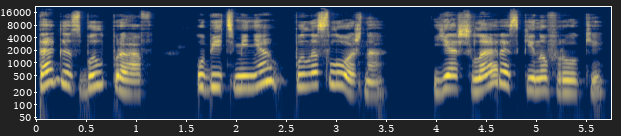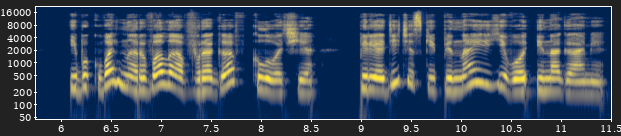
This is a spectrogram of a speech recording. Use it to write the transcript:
Тагас был прав. Убить меня было сложно. Я шла, раскинув руки, и буквально рвала врага в клочья, периодически пиная его и ногами.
